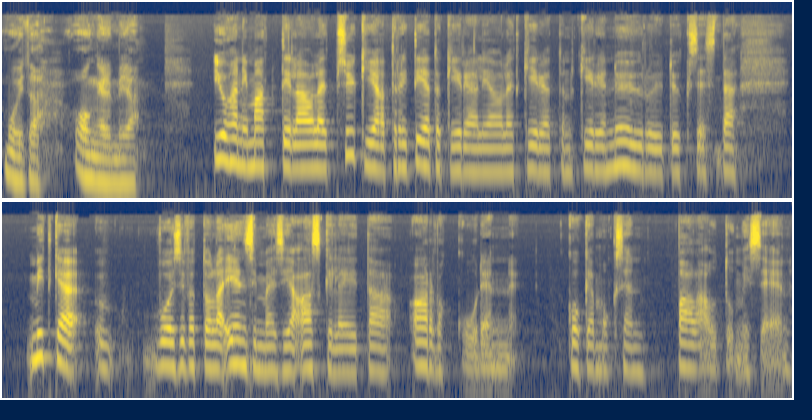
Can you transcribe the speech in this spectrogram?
muita ongelmia. Juhani Mattila, olet psykiatri, tietokirjailija, olet kirjoittanut kirjan nöyryytyksestä. Mitkä voisivat olla ensimmäisiä askeleita arvokkuuden kokemuksen palautumiseen,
